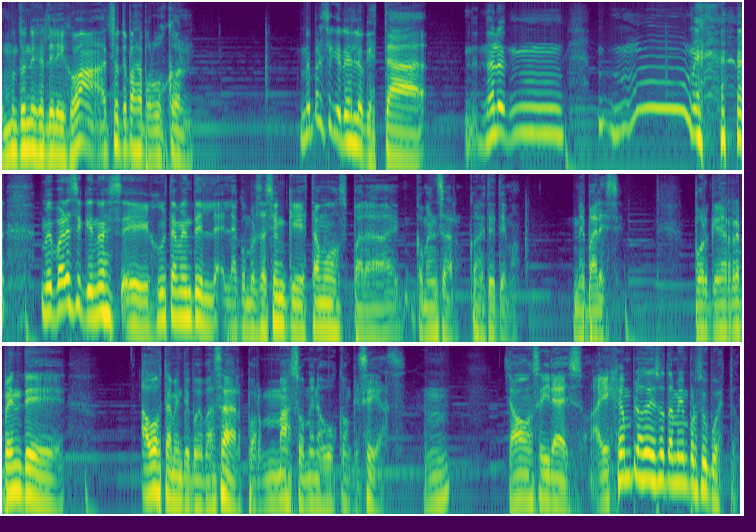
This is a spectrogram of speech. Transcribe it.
un montón de gente le dijo, ah, eso te pasa por buscón. Me parece que no es lo que está Mm, mm, me parece que no es eh, justamente la, conversación que estamos para comenzar con este tema. Me parece. Porque de repente a vos también te puede pasar, por más o menos buscón que seas. Ya vamos a ir a eso. Hay ejemplos de eso también, por supuesto.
